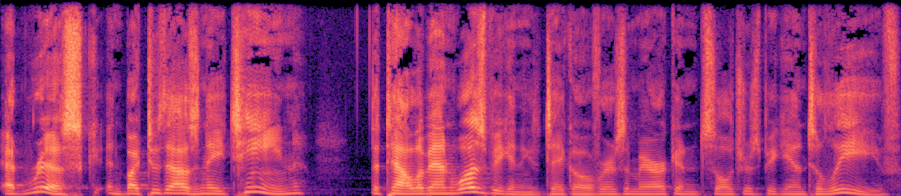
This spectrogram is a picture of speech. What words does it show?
at risk. And by 2018, the Taliban was beginning to take over as American soldiers began to leave.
